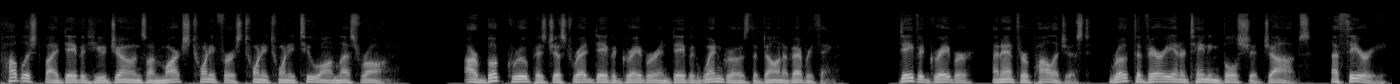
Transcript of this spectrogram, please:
published by David Hugh Jones on March 21, 2022, on Less Wrong. Our book group has just read David Graeber and David Wengrow's The Dawn of Everything. David Graeber, an anthropologist, wrote The Very Entertaining Bullshit Jobs, a theory,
